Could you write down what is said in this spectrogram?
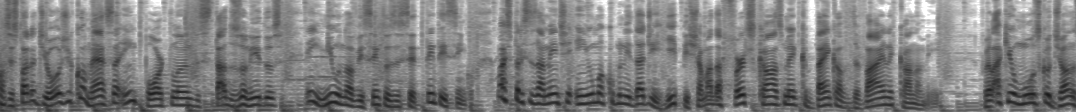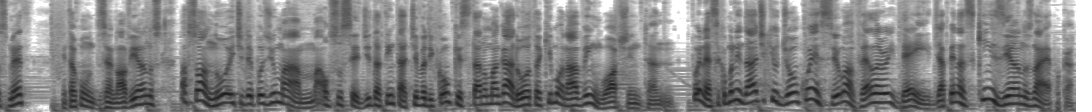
Nossa história de hoje começa em Portland, Estados Unidos, em 1975, mais precisamente em uma comunidade hippie chamada First Cosmic Bank of Divine Economy. Foi lá que o músico John Smith, então com 19 anos, passou a noite depois de uma mal-sucedida tentativa de conquistar uma garota que morava em Washington. Foi nessa comunidade que o John conheceu a Valerie Day, de apenas 15 anos na época.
